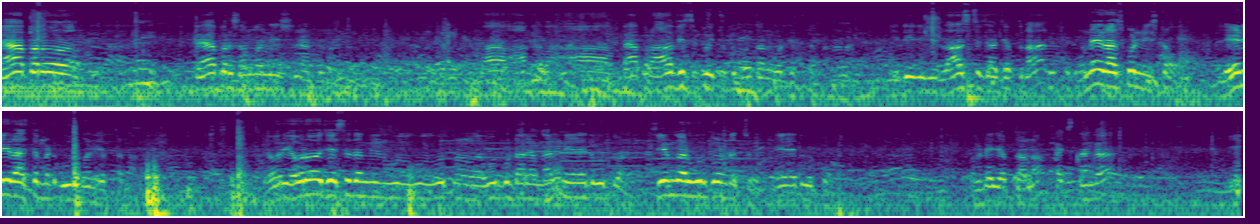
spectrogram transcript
పేపరు పేపర్ సంబంధించినట్టు పేపర్ ఆఫీస్ పోయి చుట్టుకుంటాను కూడా చెప్తాను ఇది ఇది లాస్ట్ చెప్తున్నా. ఉన్నాయి రాసుకోండి నీ ఇష్టం. లేని రాస్తే మటుకు ఊరుకొని చెప్తున్నా. ఎవరు ఎవరో చేస్తే దాన్ని నేను ఊరుకో ఊరుకుంటారేమో కానీ నేనైతే ఊరుకోను. సీఎం గారు ఊరుకో ఉండొచ్చు. నేనైతే ఊరుకోను. ఒకటే చెప్తాను ఖచ్చితంగా ఈ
